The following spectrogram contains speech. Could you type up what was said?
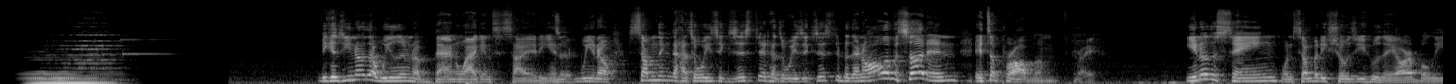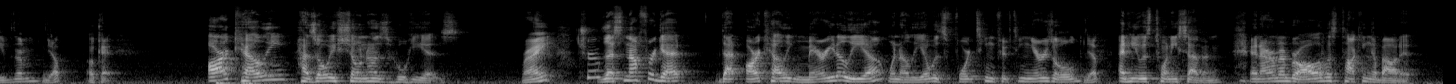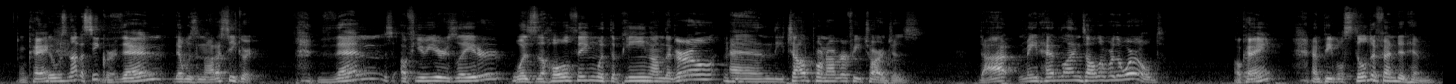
Because you know that we live in a bandwagon society and we, you know something that has always existed has always existed but then all of a sudden it's a problem right. you know the saying when somebody shows you who they are believe them Yep. okay r kelly has always shown us who he is right True. let's not forget that r kelly married aaliyah when aaliyah was 14 15 years old Yep. and he was 27 and i remember all of us talking about it okay It was not a secret. then there was not a secret. Then a few years later was the whole thing with the peeing on the girl Mm-hmm. and the child pornography charges. That made headlines all over the world. Okay? And people still defended him.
